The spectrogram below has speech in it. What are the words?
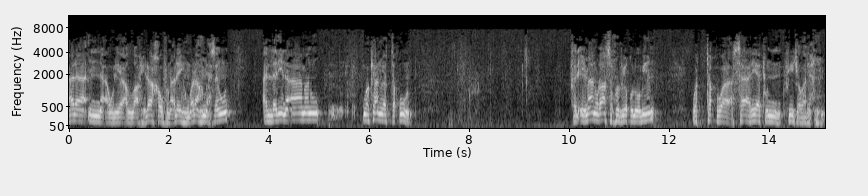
ألا إن أولياء الله لا خوف عليهم ولا هم يحزنون. الذين آمنوا وكانوا يتقون. فالإيمان راسخ في قلوبهم والتقوى سارية في جوارحهم.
